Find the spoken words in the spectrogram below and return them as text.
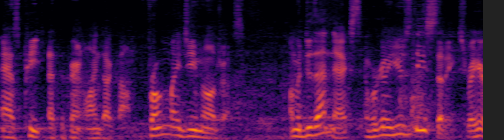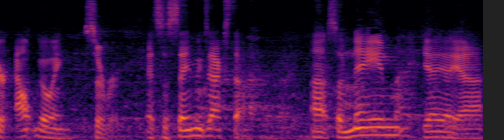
as pete at theparentline.com from my Gmail address. I'm gonna do that next, and we're gonna use these settings right here, outgoing server. It's the same exact stuff. Uh, so name, yeah, yeah, yeah.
